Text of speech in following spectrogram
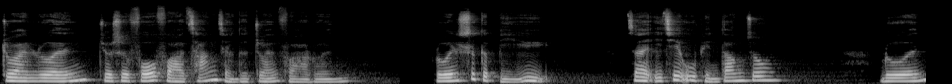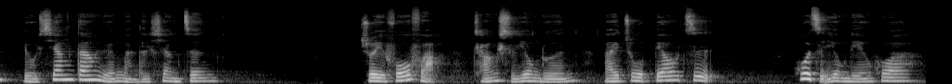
转轮就是佛法常讲的转法轮，轮是个比喻，在一切物品当中，轮有相当圆满的象征，所以佛法常使用轮来做标志，或者用莲花，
